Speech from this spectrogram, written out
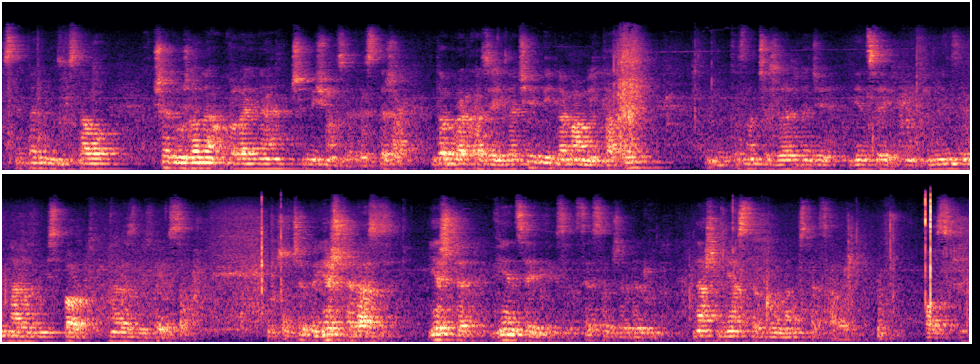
Stypendium zostało przedłużone o kolejne 3 miesiące. To jest też dobra okazja i dla Ciebie, i dla mamy i taty. Mm, To znaczy, że będzie więcej pieniędzy na rozwój sportu, na rozwój osoby. Życzymy jeszcze raz, jeszcze więcej tych sukcesów, żeby nasze miasto było na ustach całej Polski.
